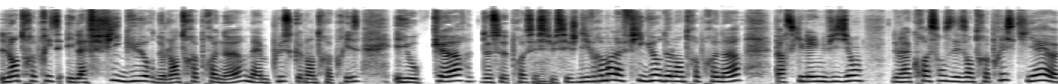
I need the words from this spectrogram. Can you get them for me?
l'entreprise est la figure de l'entrepreneur, même plus que l'entreprise, est au cœur de ce processus. Et je dis vraiment la figure de l'entrepreneur parce qu'il a une vision de la croissance des entreprises qui est, euh,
